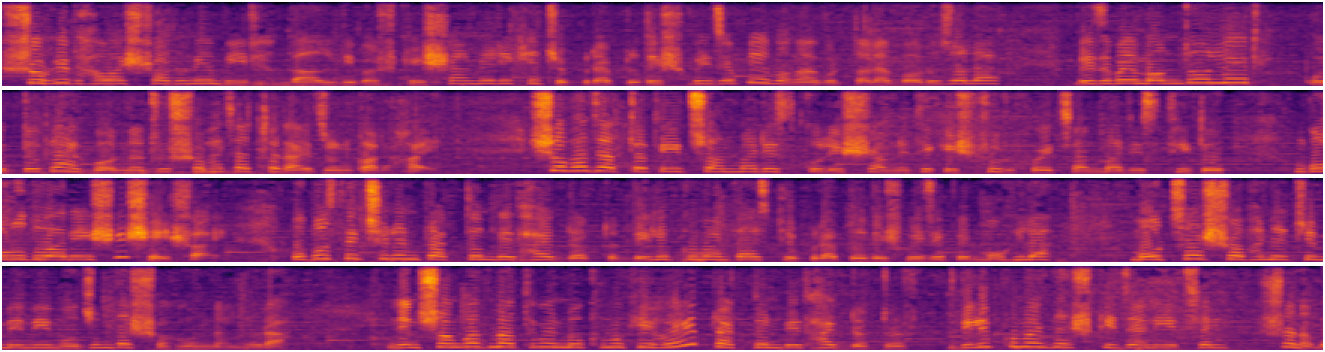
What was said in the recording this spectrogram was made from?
শহীদ হওয়ার স্মরণে বীর বাল দিবসকে সামনে রেখে ত্রিপুরা প্রদেশ বিজেপি এবং আগরতলা বড়জলা বিজেপি মণ্ডলের উদ্যোগে এক বর্ণাঢ্য শোভাযাত্রার আয়োজন করা হয়। শোভাযাত্রাটি চানমারি স্কুলের সামনে থেকে শুরু হয়ে চানমারি স্থিত গুরুদুয়ারে এসে শেষ হয়। উপস্থিত ছিলেন প্রাক্তন বিধায়ক ডক্টর দিলীপ কুমার দাস, ত্রিপুরা প্রদেশ বিজেপির মহিলা মোর্চার সভানেত্রী মিমি মজুমদার সহ অন্যান্যরা। এদিন সংবাদ মাধ্যমের মুখোমুখি হয়ে প্রাক্তন বিধায়ক ডক্টর দিলীপ কুমার দাস কি জানিয়েছেন শোনাব।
